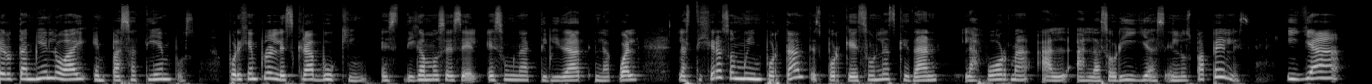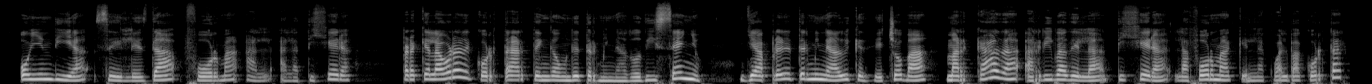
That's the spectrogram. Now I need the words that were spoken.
pero también lo hay en pasatiempos. Por ejemplo, el scrapbooking es, digamos, es, el, es una actividad en la cual las tijeras son muy importantes porque son las que dan la forma a las orillas en los papeles. Y ya hoy en día se les da forma a la tijera para que a la hora de cortar tenga un determinado diseño ya predeterminado y que de hecho va marcada arriba de la tijera la forma en la cual va a cortar,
